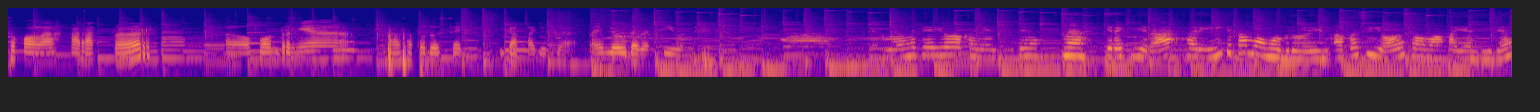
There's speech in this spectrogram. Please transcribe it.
sekolah karakter. eh, foundernya salah satu dosen IKK juga. Tapi beliau udah pensiun. Wah keren banget ya Yo kayak Zida. Nah kira-kira hari ini kita mau ngobrolin apa sih Yo sama kayak Zida?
